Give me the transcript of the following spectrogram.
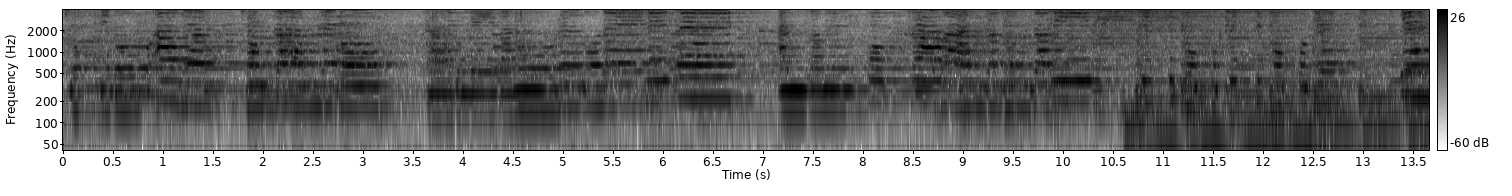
좁지도 않아. 정자 안내도 자동 계단 오르고 내릴 때 안전을 꼭 잡아 안전 손잡이 칙칙폭폭 칙칙폭폭 예예.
